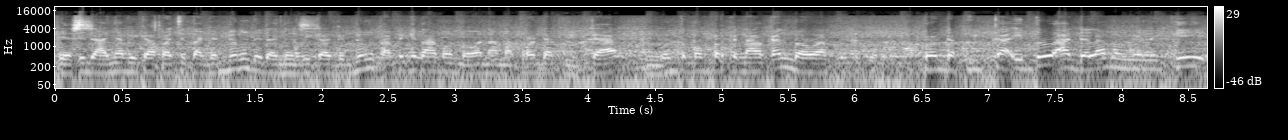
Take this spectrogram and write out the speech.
Yes. Tidak hanya Wika Pracita Gedung, tidak hanya Wika Gedung, tapi kita membawa nama produk Wika untuk memperkenalkan bahwa produk Wika itu adalah memiliki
